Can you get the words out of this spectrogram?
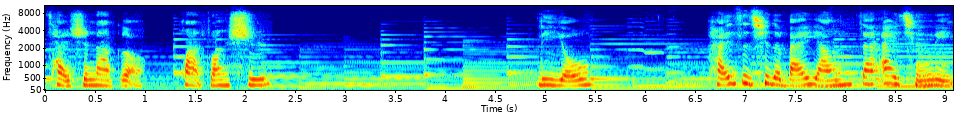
才是那个化妆师。理由：孩子气的白羊在爱情里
